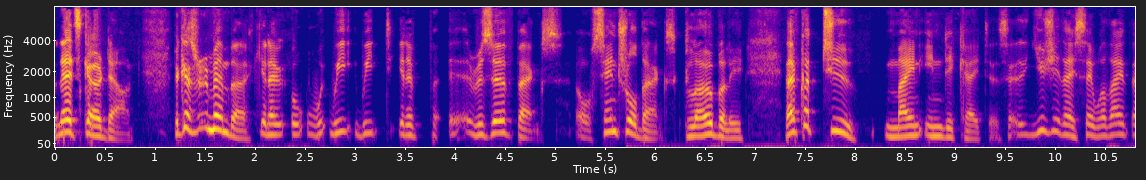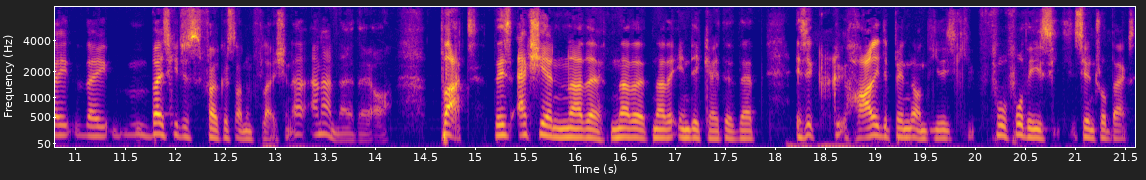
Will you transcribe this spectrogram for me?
Let's go down. Because remember, you know, we we you know, uh, reserve banks or central banks globally, they've got two main indicators. Uh, usually they say, well, they they they basically just focus on inflation, uh, and I know they are, but there's actually another another another indicator that is highly dependent on these for for these central banks,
